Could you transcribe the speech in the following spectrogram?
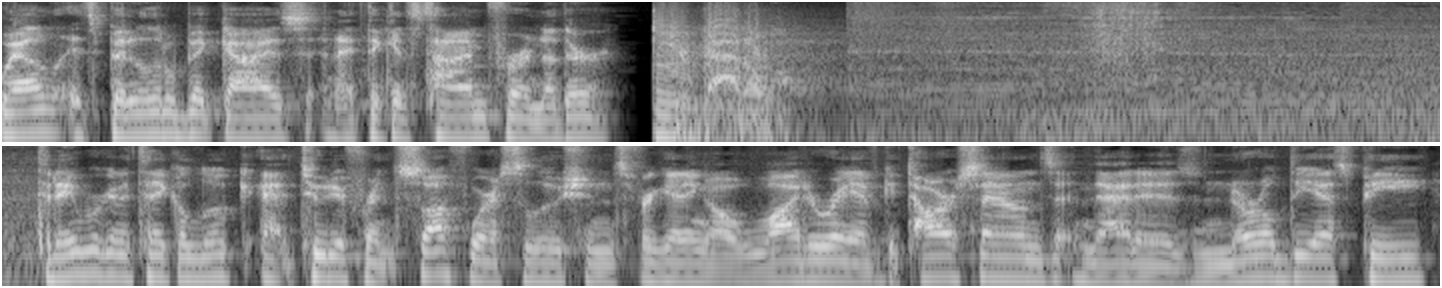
Well, it's been a little bit, guys, and I think it's time for another gear battle. Today we're going to take a look at two different software solutions for getting a wide array of guitar sounds, and that is Neural DSP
